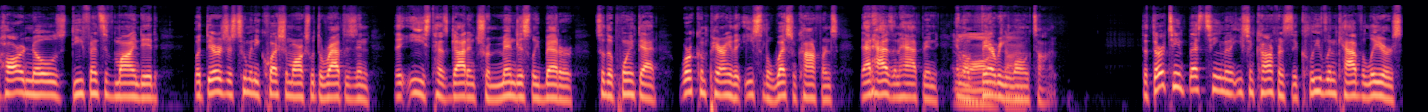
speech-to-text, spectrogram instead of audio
hard nosed, defensive minded. But there's just too many question marks with the Raptors, and the East has gotten tremendously better to the point that we're comparing the East to the Western Conference. That hasn't happened in, In a a, long very time. long time. The 13th best team in the Eastern Conference, the Cleveland Cavaliers,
